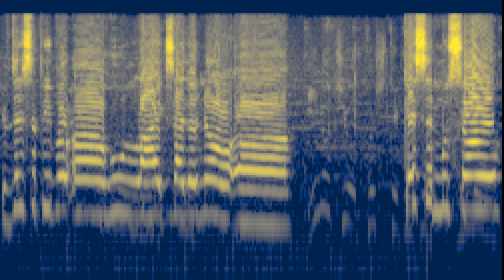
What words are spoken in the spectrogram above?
If there's a people uh, who likes I don't know uh, Kessen Musou,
